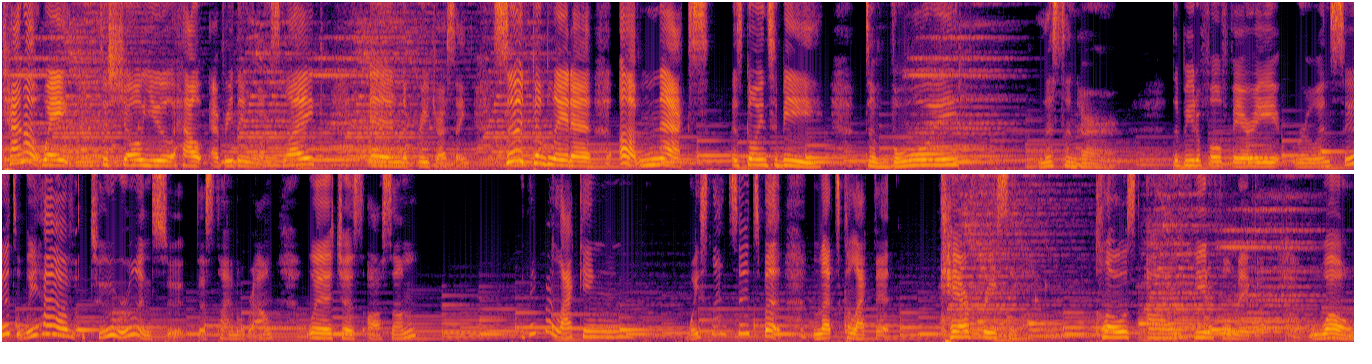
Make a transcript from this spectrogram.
cannot wait to show you how everything looks like in the free dressing. Suit completed. Up next is going to be the Void Listener. The beautiful fairy ruin suit. We have two ruin suit this time around, which is awesome. I think we're lacking wasteland suits, but let's collect it. Carefree singing, closed eye, beautiful makeup. Whoa.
